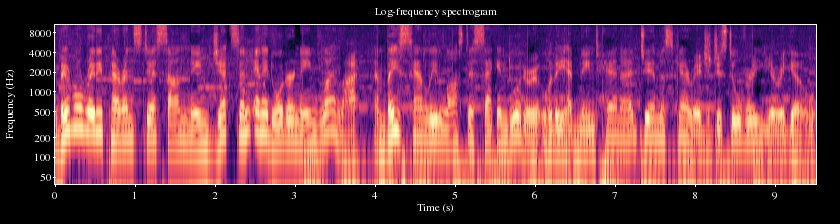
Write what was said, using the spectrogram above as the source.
they're already parents to a son named Jackson and a daughter named Lilah, and they sadly lost a second daughter who they had named Hannah to a miscarriage just over a year ago.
